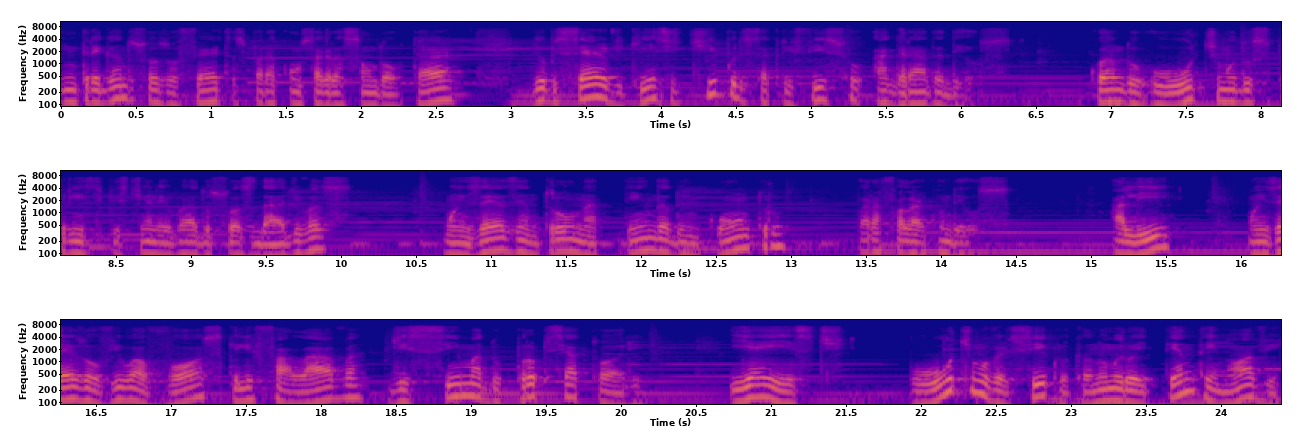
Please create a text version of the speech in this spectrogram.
entregando suas ofertas para a consagração do altar, e observe que este tipo de sacrifício agrada a Deus. Quando o último dos príncipes tinha levado suas dádivas, Moisés entrou na tenda do encontro para falar com Deus. Ali, Moisés ouviu a voz que lhe falava de cima do propiciatório. E é este, o último versículo, que é o número 89,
